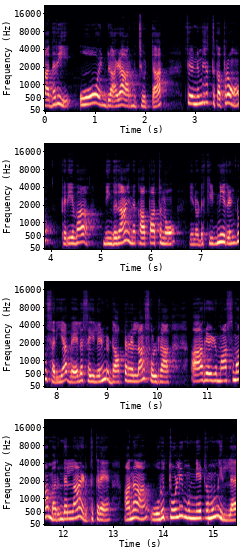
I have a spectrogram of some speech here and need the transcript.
கதறி ஓ என்று அழ ஆரம்பிச்சு விட்டார். சில நிமிஷத்துக்கு அப்புறம் பெரியவா நீங்கள் தான் என்னை காப்பாற்றணும் என்னோட கிட்னி ரெண்டும் சரியாக வேலை செய்யலைன்னு டாக்டர் எல்லாம் சொல்கிறா ஆறு ஏழு மாதமாக மருந்தெல்லாம் எடுத்துக்கிறேன். ஆனால் ஒரு துளி முன்னேற்றமும் இல்லை.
